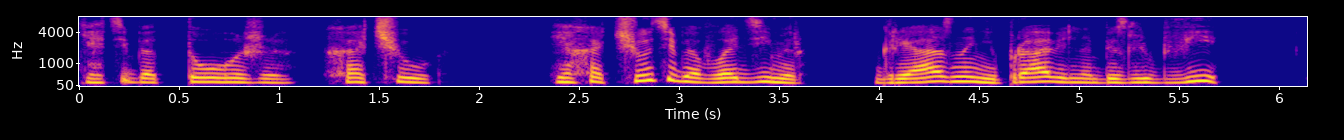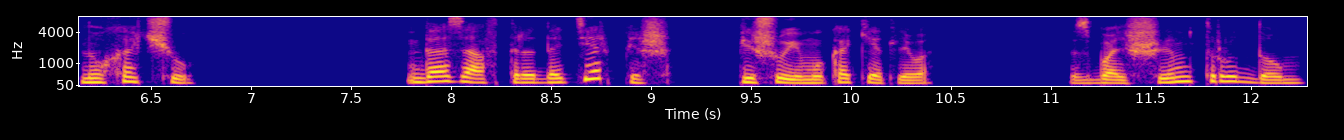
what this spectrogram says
«Я тебя тоже хочу. Я хочу тебя, Владимир. Грязно, неправильно, без любви, но хочу». «До завтра дотерпишь?» — пишу ему кокетливо. С большим трудом.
